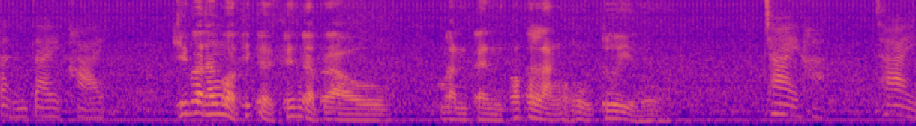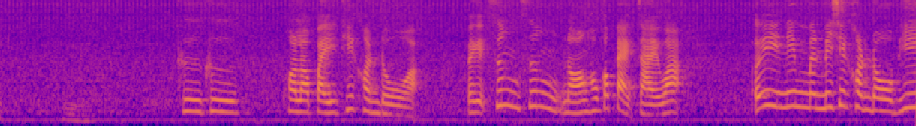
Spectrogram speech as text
ตัดสินใจขาย คิดว่าทั้งหมดที่เกิดขึ้นกับเรา มันเป็นเพราะพลังของหูจุ้ยหรือใช่ค่ะ ใช่ อืม คือคือพ อเราไปที่คอนโดอะไปซึ่งซึ่งน้องเขาก็แปลกใจว่า เอ้ยนี่มันไม่ใช่คอนโดพี่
